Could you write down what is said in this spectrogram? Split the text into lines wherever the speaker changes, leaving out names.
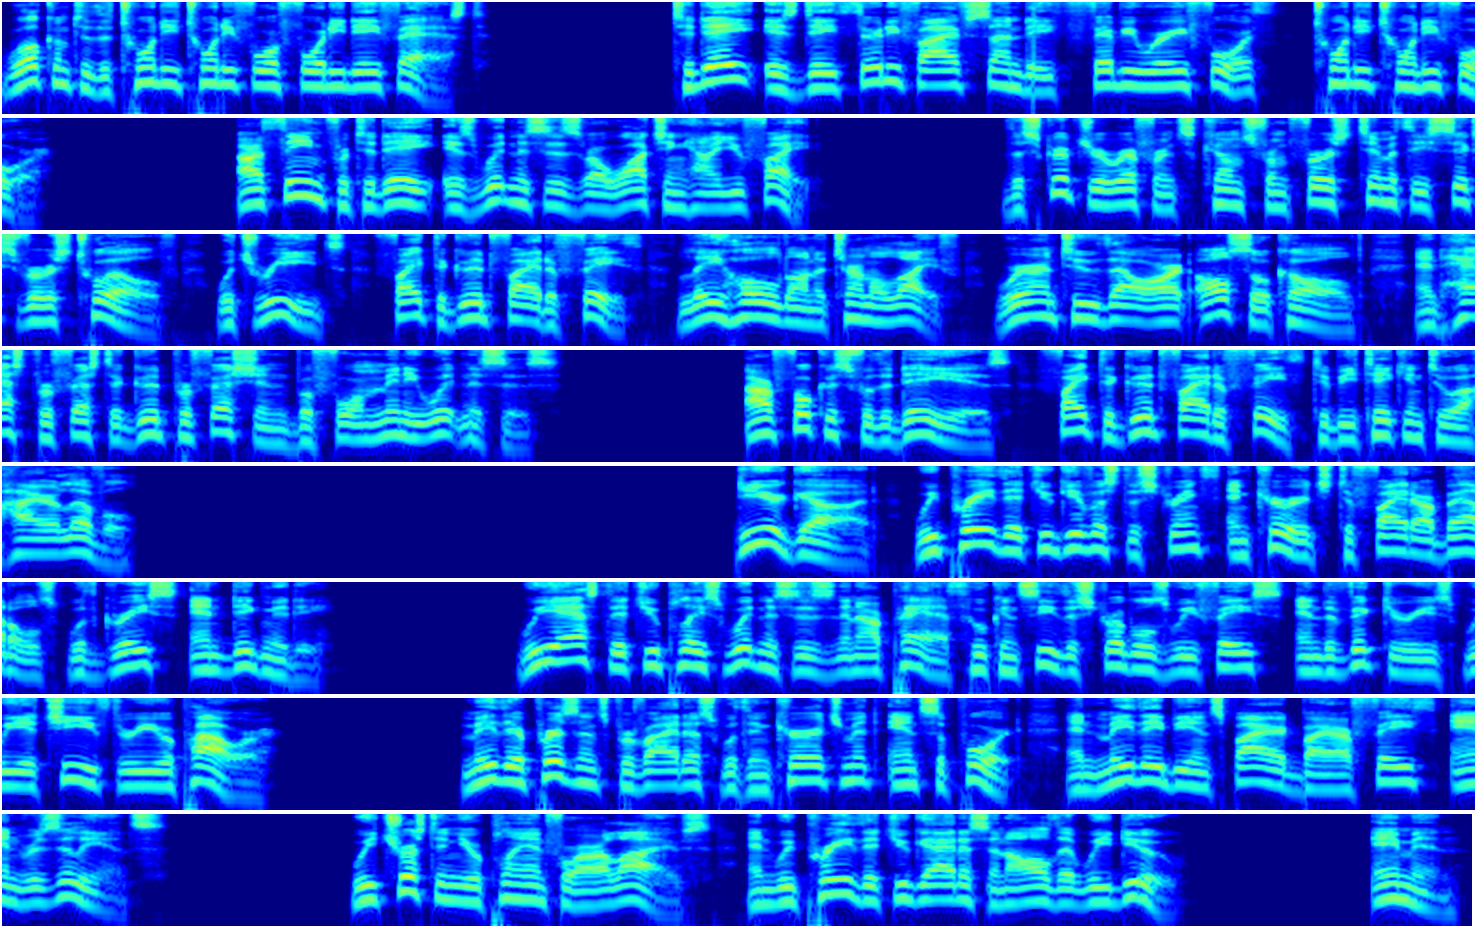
Welcome to the 2024 40 Day Fast. Today is day 35, Sunday, February 4th, 2024. Our theme for today is Witnesses are watching how you fight. The scripture reference comes from 1 Timothy 6, verse 12, which reads, Fight the good fight of faith, lay hold on eternal life, whereunto thou art also called, and hast professed a good profession before many witnesses. Our focus for the day is fight the good fight of faith to be taken to a higher level. Dear God, we pray that you give us the strength and courage to fight our battles with grace and dignity. We ask that you place witnesses in our path who can see the struggles we face and the victories we achieve through your power. May their presence provide us with encouragement and support, and may they be inspired by our faith and resilience. We trust in your plan for our lives, and we pray that you guide us in all that we do. Amen.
